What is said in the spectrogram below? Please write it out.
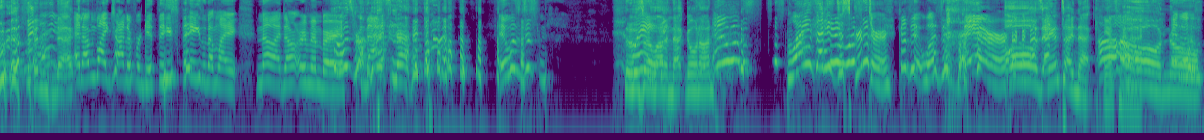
with the neck. and I'm like trying to forget these things, and I'm like, no, I don't remember. What was wrong that. his neck? It was just, There Was there a lot of neck going on? it was just Why is that his descriptor? because it wasn't there. Oh, it's anti-neck. Anti-neck. Oh no! was-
